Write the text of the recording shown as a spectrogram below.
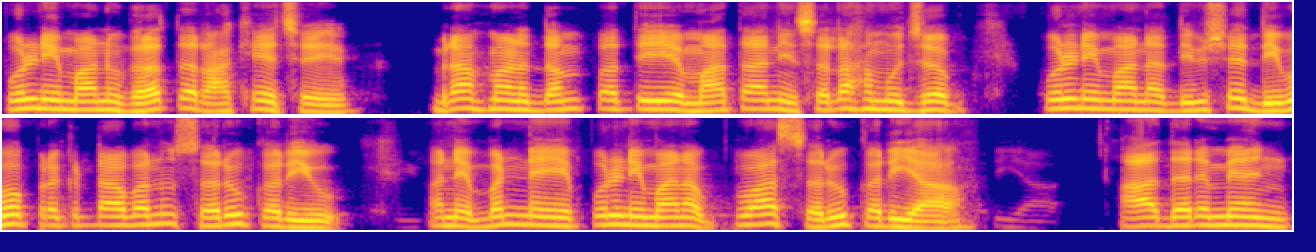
પૂર્ણિમાનું વ્રત રાખે છે. બ્રાહ્મણ દંપતીએ માતાની સલાહ મુજબ પૂર્ણિમાના દિવસે દીવો પ્રગટાવવાનું શરૂ કર્યું અને બંનેએ પૂર્ણિમાના ઉપવાસ શરૂ કર્યા. આ દરમિયાન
